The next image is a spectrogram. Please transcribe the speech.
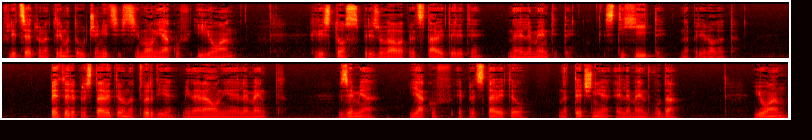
в лицето на тримата ученици Симон, Яков и Йоанн, Христос призовава представителите на елементите, стихиите на природата. Петър е представител на твърдия, минералния елемент. Земя, Яков е представител на течния елемент вода, Йоанн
